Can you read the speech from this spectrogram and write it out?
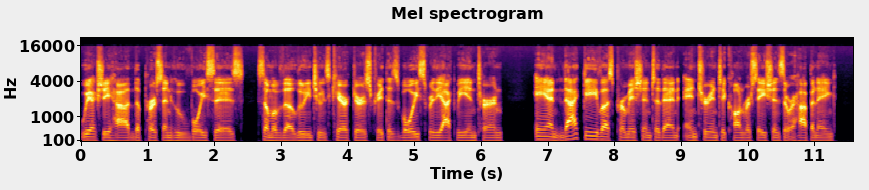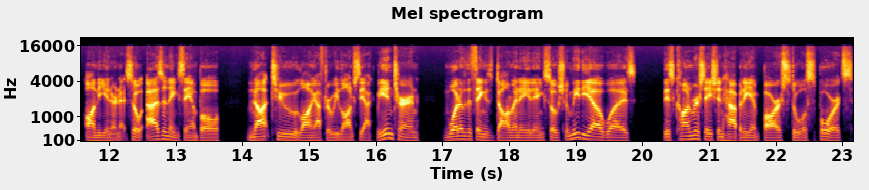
We actually had the person who voices some of the Looney Tunes characters create this voice for the Acme intern. And that gave us permission to then enter into conversations that were happening on the internet. So, as an example, not too long after we launched the Acme intern, one of the things dominating social media was this conversation happening at Barstool Sports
